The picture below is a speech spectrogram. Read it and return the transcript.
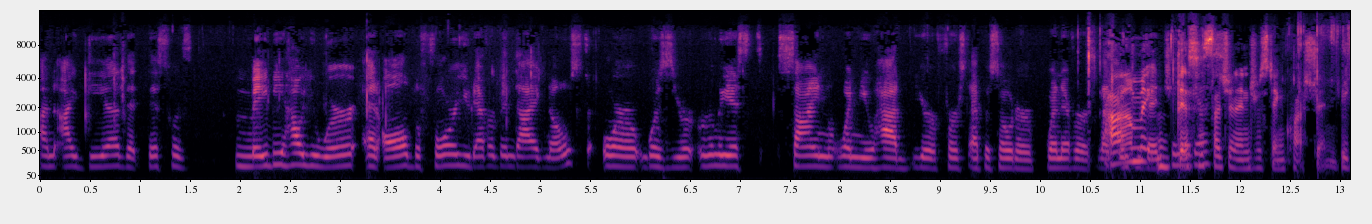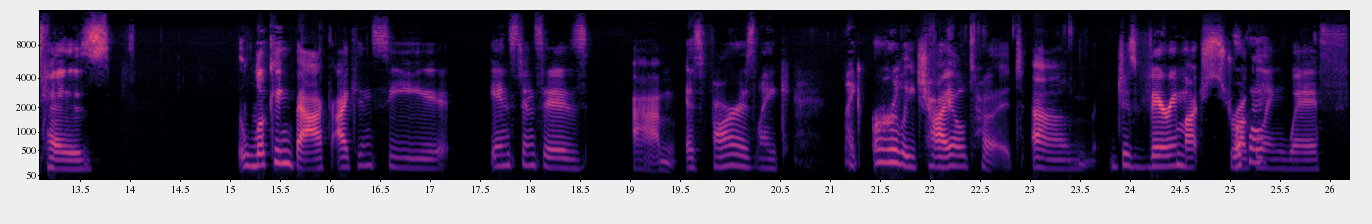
an idea that this was maybe how you were at all before you'd ever been diagnosed or was your earliest sign when you had your first episode or whenever like, um this is such an interesting question because looking back i can see instances um as far as like like early childhood um just very much struggling okay. with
